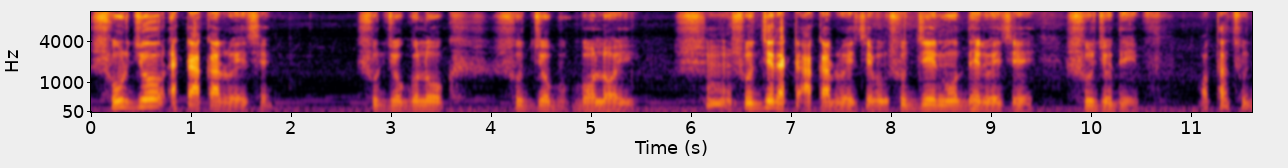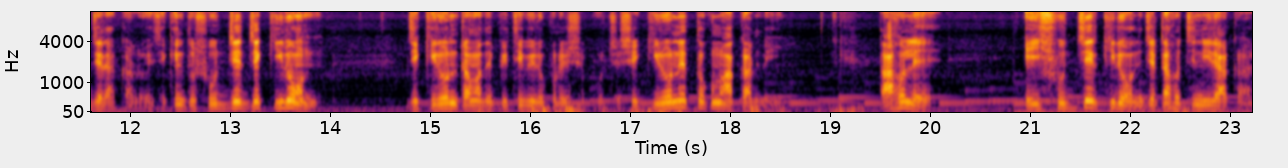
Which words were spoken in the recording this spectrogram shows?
সূর্য একটা আকার রয়েছে। সূর্য গোলক সূর্য বলয় হ্যাঁ, সূর্যের একটা আকার রয়েছে এবং সূর্যের মধ্যে রয়েছে সূর্যদেব। অর্থাৎ সূর্যের আকার রয়েছে। কিন্তু সূর্যের যে কিরণ যে কিরণটা আমাদের পৃথিবীর উপরে এসে পড়ছে সেই কিরণের তো কোনো আকার নেই। তাহলে এই সূর্যের কিরণ যেটা হচ্ছে নিরাকার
